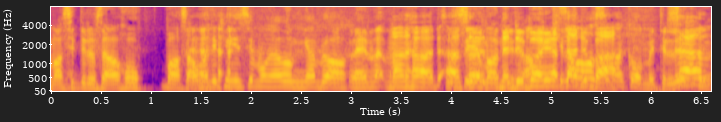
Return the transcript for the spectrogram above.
Man sitter och så här och hoppas. Ja, men det finns ju många unga bra... Men man- hörde, Så alltså, man när typ, du ja, börjar såhär, du Klasen bara... har kommit till Sen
